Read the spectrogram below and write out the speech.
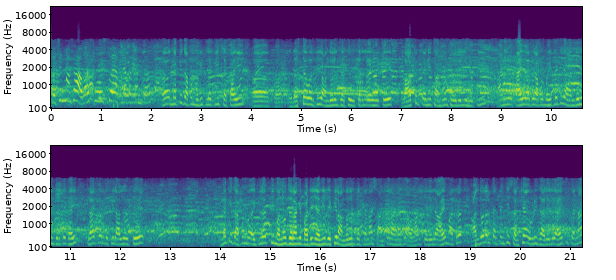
सचिन माझा आवाज पोहोचतोय आपल्यापर्यंत? नक्कीच आपण बघितलं की सकाळी रस्त्यावरती आंदोलनकर्ते उतरलेले होते वाहतूक त्यांनी थांबवून ठेवलेली होती. आणि काही वेळापूर्वी आपण बघितलं की आंदोलनकर्ते काही ट्रॅकवर देखील आले होते. नक्कीच आपण ऐकलं की मनोज जरांगे पाटील यांनी देखील आंदोलन करताना शांत राहण्याचं आवाहन केलेलं आहे. मात्र आंदोलनकर्त्यांची संख्या एवढी झालेली आहे की त्यांना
